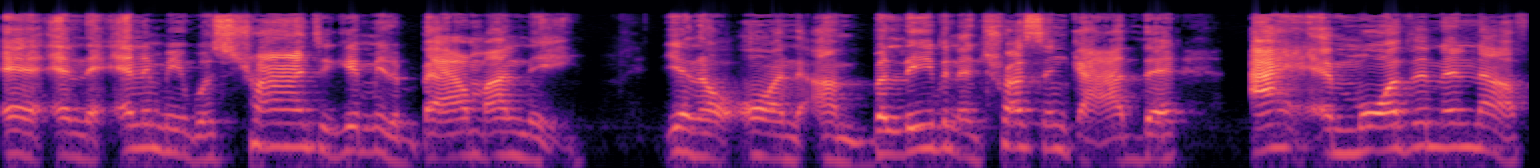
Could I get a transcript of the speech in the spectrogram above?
and, and the enemy was trying to get me to bow my knee, you know, on um, believing and trusting God that I had more than enough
